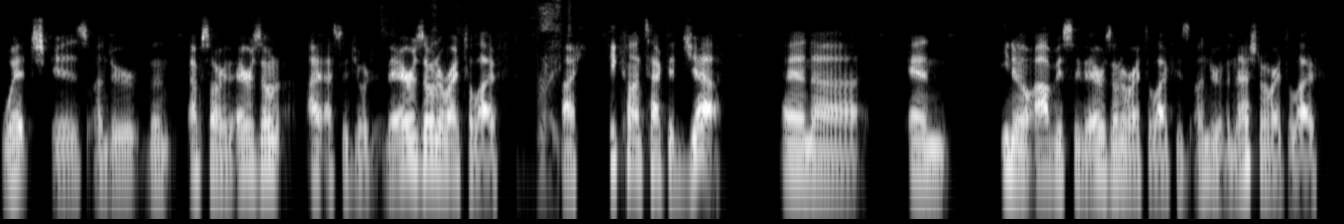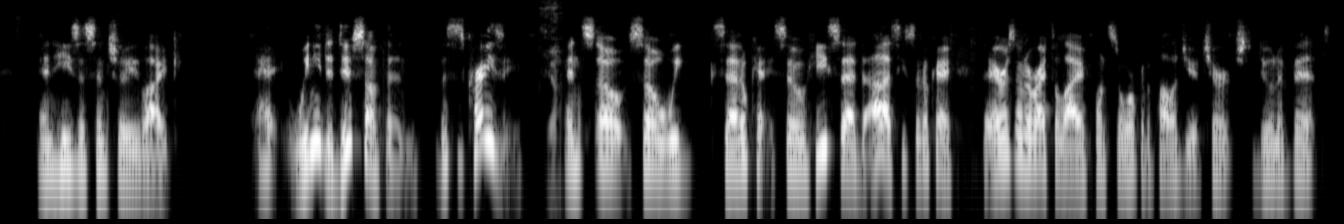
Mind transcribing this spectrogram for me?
which is under the I'm sorry, the Arizona I, I said Georgia, the Arizona Right to Life Right. uh, he contacted Jeff, and uh, and you know obviously the Arizona Right to Life is under the National Right to Life, and he's essentially like, hey, we need to do something. This is crazy. yeah. And so so we said okay. So he said to us, he said, okay, the Arizona Right to Life wants to work with Apology Apologia Church to do an event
